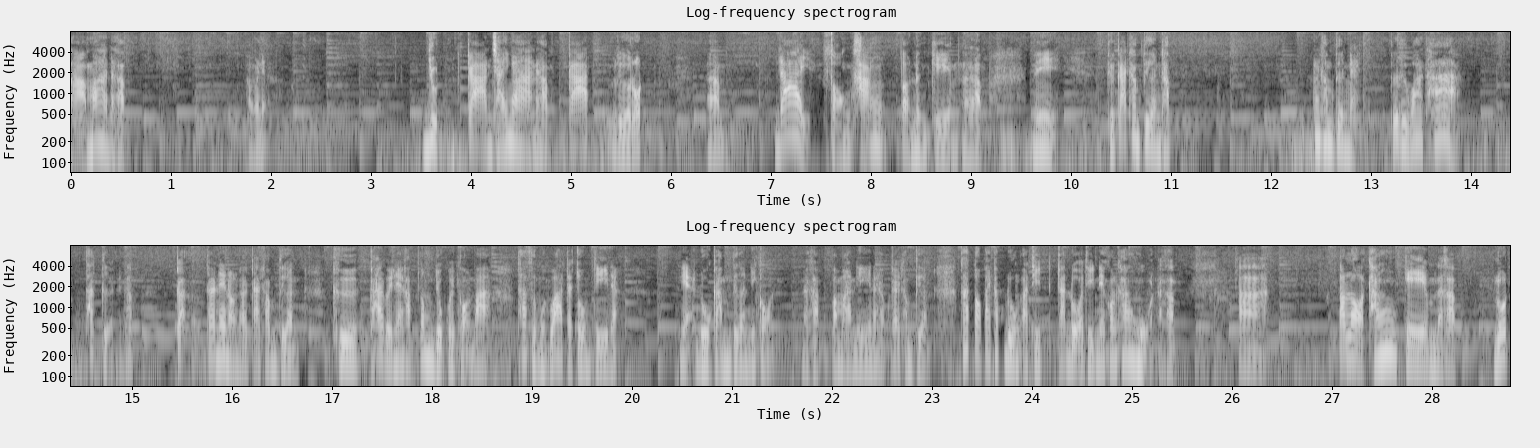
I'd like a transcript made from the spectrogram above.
สามารถนะครับเอาไว้เนี่ยหยุดการใช้งานนะครับ การ์ดหรือรถนะครับ ได้ 2 ครั้งต่อ 1 เกมนะครับ นี่คือการ์ดคำเตือนครับมันคำเตือนไง ก็คือว่าถ้าถ้าเกิดนะครับกก็แน่นอนครับการดคำเตือน คือการดใบเนี้ยครับต้องยกไว้ก่อนว่า ถ้าสมมติว่าจะโจมตีเนี่ยเนี่ยดูคำเตือนนี้ก่อนนะครับ ประมาณนี้นะครับการดคำเตือนการดต่อไปครับดวงอาทิตย์การดดวงอาทิตย์เนี่ยค่อนข้างโหดนะครับอ่า ตลอดทั้งเกมนะครับ ลด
